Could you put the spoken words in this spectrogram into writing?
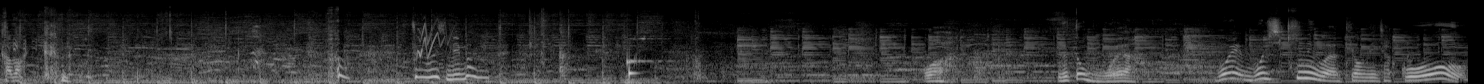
가방. 정말 민망. 와, 이거 또 뭐야? 뭘, 뭘 시키는 거야, 기영이 자꾸.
